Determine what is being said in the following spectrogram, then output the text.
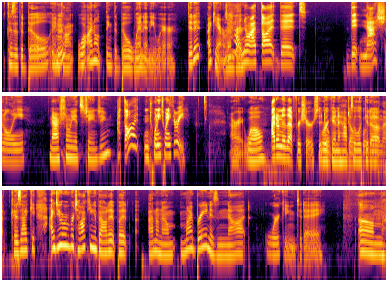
because of the bill and Mhm. con- well, I don't think the bill went anywhere. Did it? I can't remember. Yeah, no, I thought that that nationally, Nationally, it's changing. I thought in 2023. All right. Well, I don't know that for sure. So we're gonna have to look it up because I can. I do remember talking about it, but I don't know. My brain is not working today. Um.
